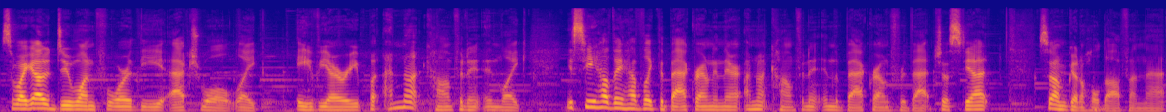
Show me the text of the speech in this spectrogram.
So I gotta do one for the actual like aviary, but I'm not confident in like, you see how they have like the background in there? I'm not confident in the background for that just yet. So I'm gonna hold off on that.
